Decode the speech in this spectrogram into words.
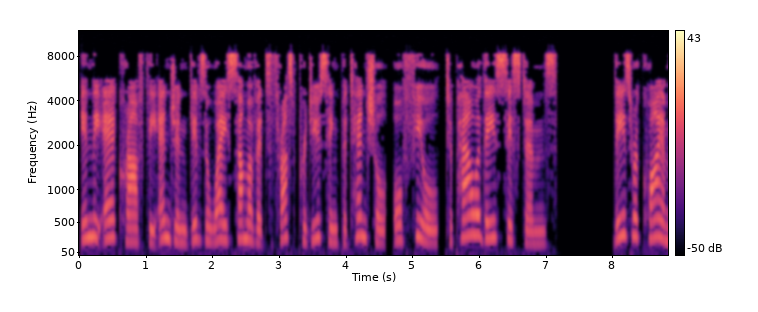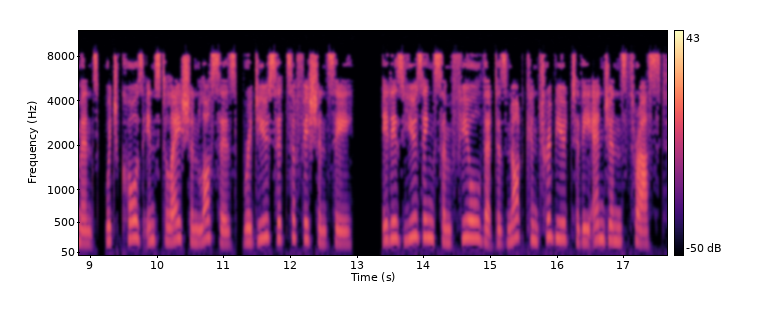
In the aircraft the engine gives away some of its thrust-producing potential, or fuel, to power these systems. These requirements, which cause installation losses, reduce its efficiency. It is using some fuel that does not contribute to the engine's thrust.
